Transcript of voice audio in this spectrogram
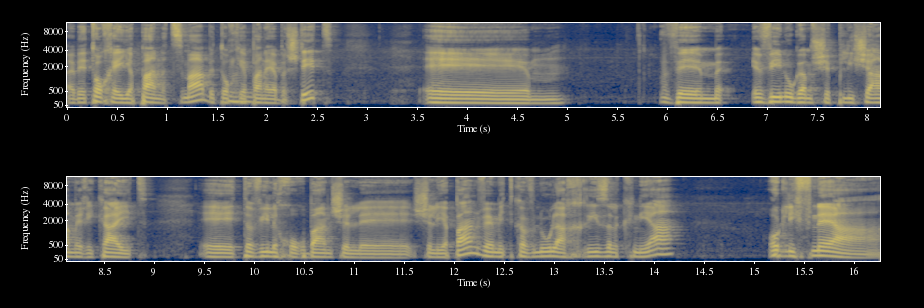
בתוך יפן עצמה, בתוך יפן היבשתית. אמ, והם הבינו גם שפלישה אמריקאית אה, תביא לחורבן של, אה, של יפן, והם התכוונו להכריז על כניעה עוד לפני, ה...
